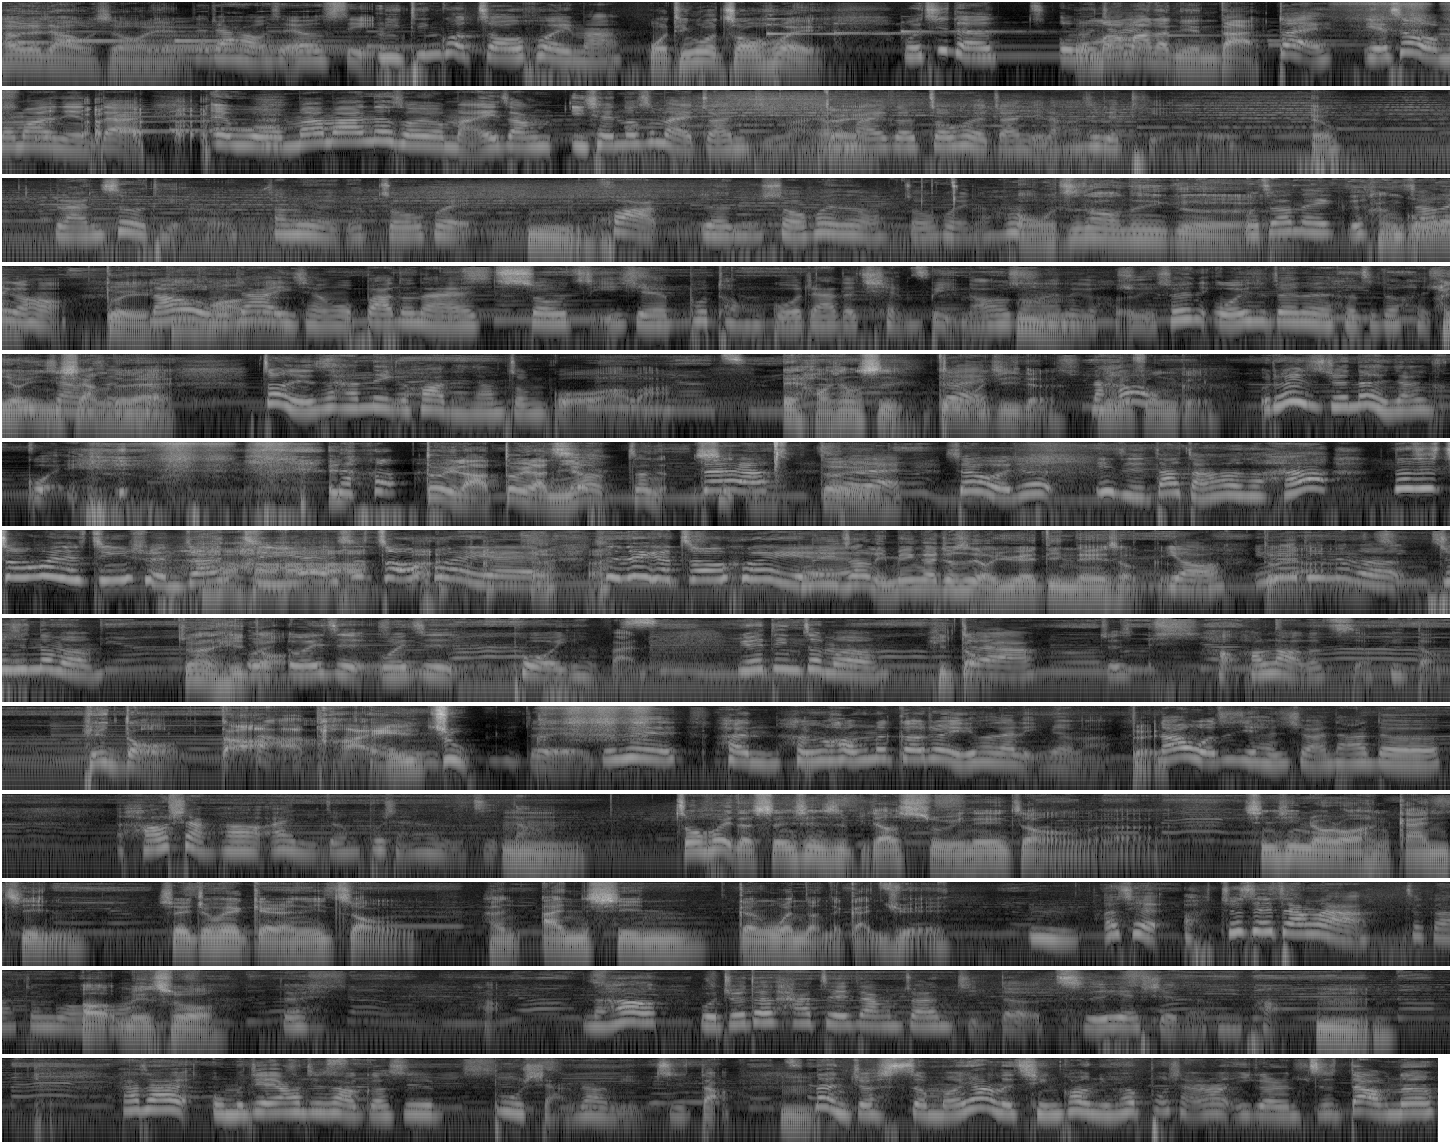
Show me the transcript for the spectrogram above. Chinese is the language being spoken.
Hello，大家好，我是欧练。大家好，我是 LC。你听过周慧吗？我听过周慧，我记得我们家妈妈的年代。对，也是我妈妈的年代。哎、我妈妈那时候有买一张，以前都是买专辑嘛，然后对买一个周慧的专辑，然后是一个铁盒，哎呦，蓝色铁盒，上面有一个周会嗯，画人手绘那种周会，然后哦，后 我知道那个，我知道那个，你知道那个哈。对。然后我们家以前我爸都拿来收集一些不同国家的钱币，然后装在那个盒里，所以我一直对那个盒子都很嗯很有印象，对不对？重点是他那个画的很像中国娃娃，哎，好像是，对对我记得那个风格。我就一直觉得那很像对啦，对啦，你要真的是对啊，对？所以我就一直到长大的时候，哈，那是周慧的精选专辑耶，是周慧耶，是那个周慧耶。那一张里面应该就是有约定那一首歌，有，约定那么就是那么，就很 hit 我我一直我一直破音很烦。约定这么，hit 对啊，就是好好老的词哦 hit hit 大台柱，对，就是很很红的歌就一定会在里面嘛。对然后我自己很喜欢他的《好想好好爱你》跟《不想让你知道》。嗯，周慧的声线是比较属于那种呃轻轻柔柔、很干净，所以就会给人一种很安心跟温暖的感觉。嗯，而且哦，就这张啦，这个啊、中国哦，没错，对，好，然后我觉得他这张专辑的词也写得很好。嗯他在我们今天要介绍的歌是《不想让你知道》。嗯，那你觉得什么样的情况你会不想让一个人知道呢？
